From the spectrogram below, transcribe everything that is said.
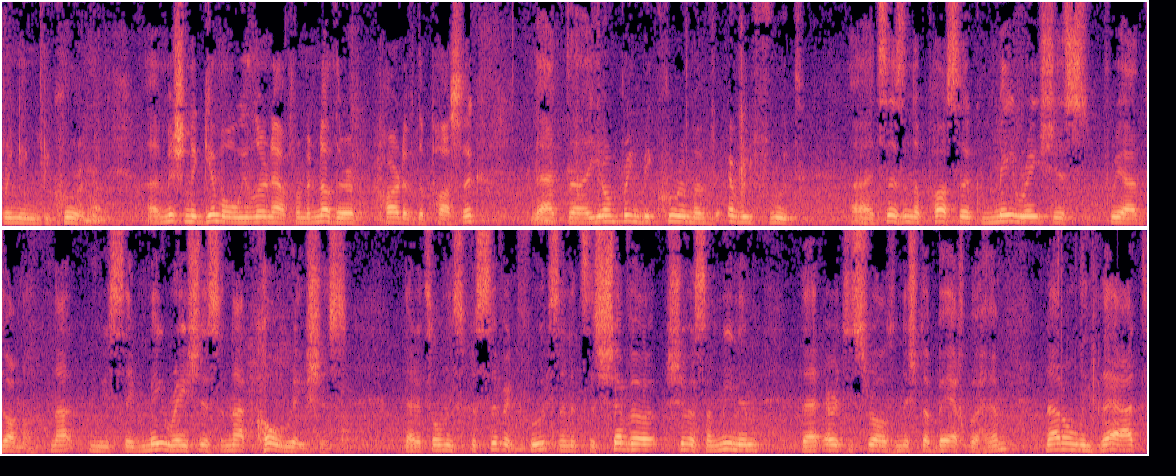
bringing Bikurim. Uh, Mishnah Gimel, we learn out from another part of the pasuk that uh, you don't bring bikurim of every fruit. Uh, it says in the pasuk may rachis priyadama, not we say may rachis and not kol rachis, that it's only specific fruits and it's the sheva shiva saminim that Eretz Yisrael is nishtabeach b'hem. Not only that,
